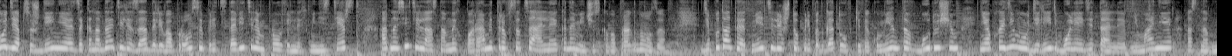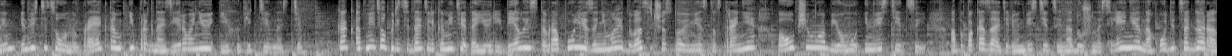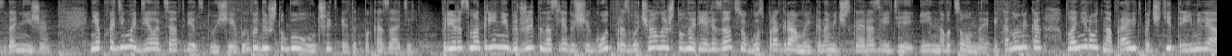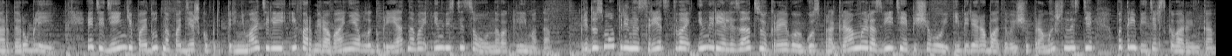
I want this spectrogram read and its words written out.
Ходе обсуждения законодатели задали вопросы представителям профильных министерств относительно основных параметров социально-экономического прогноза. Депутаты отметили, что при подготовке документа в будущем необходимо уделить более детальное внимание основным инвестиционным проектам и прогнозированию их эффективности. Как отметил председатель комитета Юрий Белый, Ставрополье занимает 26 место в стране по общему объему инвестиций, а по показателю инвестиций на душу населения находится гораздо ниже. Необходимо делать соответствующие выводы, чтобы улучшить этот показатель. При рассмотрении бюджета на следующий год прозвучало, что на реализацию госпрограммы «Экономическое развитие и инновационная экономика» планируют направить почти 3 миллиарда рублей. Эти деньги пойдут на поддержку предпринимателей и формирование благоприятного инвестиционного климата. Предусмотрены средства и на реализацию краевой госпрограммы развития пищевой и перерабатывающей промышленности потребительского рынка.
